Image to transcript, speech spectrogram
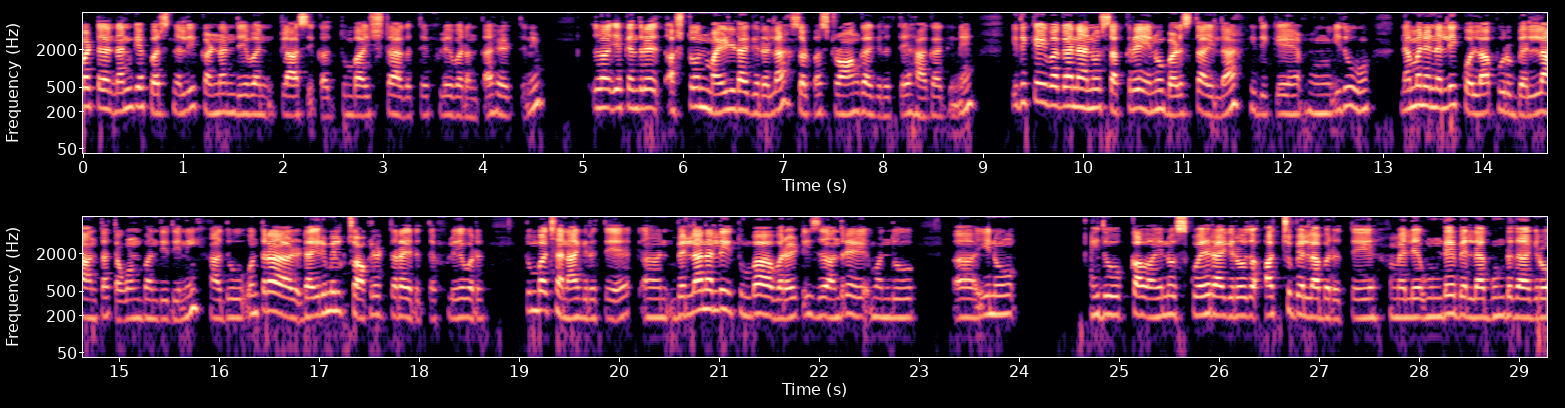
ಬಟ್ ನನಗೆ ಪರ್ಸ್ನಲಿ ಕಣ್ಣನ್ ದೇವನ್ ಕ್ಲಾಸಿಕ್ ಅದು ತುಂಬ ಇಷ್ಟ ಆಗುತ್ತೆ ಫ್ಲೇವರ್ ಅಂತ ಹೇಳ್ತೀನಿ. ಯಾಕೆಂದರೆ ಅಷ್ಟೊಂದು ಮೈಲ್ಡ್ ಆಗಿರಲ್ಲ, ಸ್ವಲ್ಪ ಸ್ಟ್ರಾಂಗ್ ಆಗಿರುತ್ತೆ ಹಾಗಾಗಿನೇ. ಇದಕ್ಕೆ ಇವಾಗ ನಾನು ಸಕ್ಕರೆ ಏನೂ ಬಳಸ್ತಾ ಇಲ್ಲ. ಇದಕ್ಕೆ ಇದು ನಮ್ಮನೆಯಲ್ಲಿ ಕೊಲ್ಲಾಪುರ ಬೆಲ್ಲ ಅಂತ ತಗೊಂಡು ಬಂದಿದ್ದೀನಿ. ಅದು ಒಂಥರ ಡೈರಿ ಮಿಲ್ಕ್ ಚಾಕ್ಲೇಟ್ ಥರ ಇರುತ್ತೆ ಫ್ಲೇವರ್ ತುಂಬ ಚೆನ್ನಾಗಿರುತ್ತೆ. ಬೆಲ್ಲನಲ್ಲಿ ತುಂಬ ವೆರೈಟೀಸ್ ಅಂದರೆ ಒಂದು ಏನು ಇದು ಕ, ಏನು ಸ್ಕ್ವೇರ್ ಆಗಿರೋದು ಅಚ್ಚು ಬೆಲ್ಲ ಬರುತ್ತೆ, ಆಮೇಲೆ ಉಂಡೆ ಬೆಲ್ಲ, ಗುಂಡದಾಗಿರೋ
